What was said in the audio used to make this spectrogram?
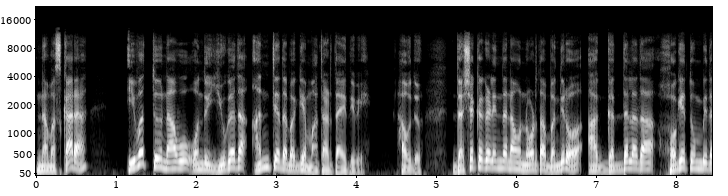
ನಮಸ್ಕಾರ. ಇವತ್ತು ನಾವು ಒಂದು ಯುಗದ ಅಂತ್ಯದ ಬಗ್ಗೆ ಮಾತಾಡ್ತಾ ಇದ್ದೀವಿ. ಹೌದು, ದಶಕಗಳಿಂದ ನಾವು ನೋಡ್ತಾ ಬಂದಿರೋ ಆ ಗದ್ದಲದ ಹೊಗೆ ತುಂಬಿದ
